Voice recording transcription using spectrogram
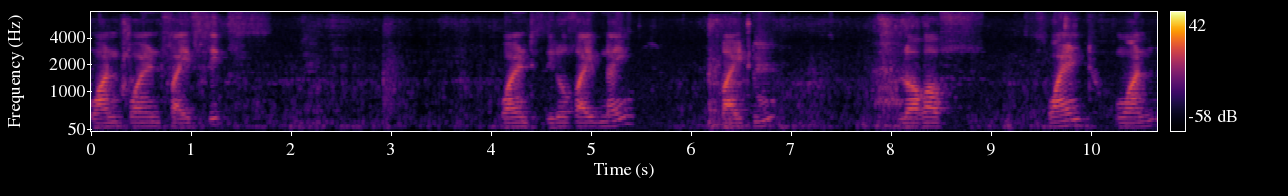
1.56 0.059 by 2 log of 0.1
